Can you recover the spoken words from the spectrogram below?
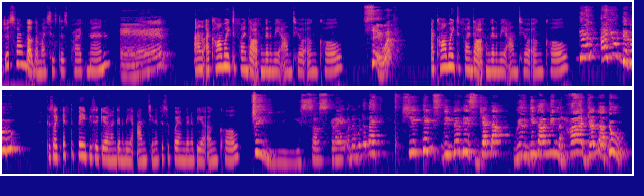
I just found out that my sister's pregnant. And And I can't wait to find out if I'm going to be auntie or uncle. say what? I can't wait to find out if I'm going to be auntie or uncle. Girl, are you delulu? Because, like, if the baby's a girl, I'm going to be an auntie, and if it's a boy, I'm going to be an uncle. Jesus Christ on the motorbike. She thinks the baby's gender will determine her gender too.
